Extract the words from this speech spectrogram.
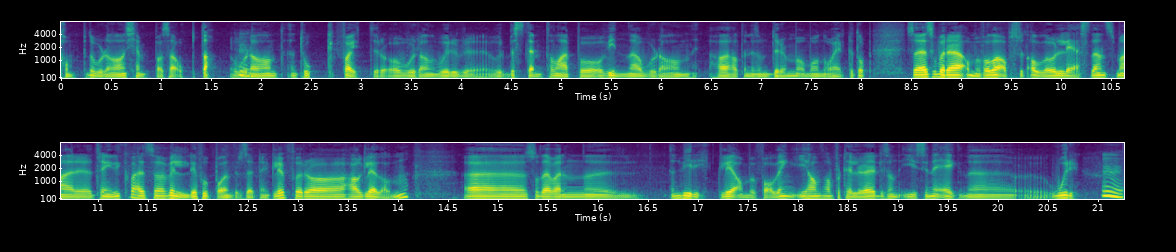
kampen og hvordan han kjempa seg opp. da, og Hvordan han, tok fighter og hvordan, hvor, hvor bestemt han er på å vinne, og hvordan han har hatt en liksom drøm om å nå helt til topp. Så jeg skal bare anbefale absolutt alle å lese den, som er, trenger ikke være så veldig fotballinteressert egentlig for å ha glede av den. Uh, så det var en, eh, en virkelig anbefaling. I han, han forteller det liksom i sine egne eh, ord. Mm.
